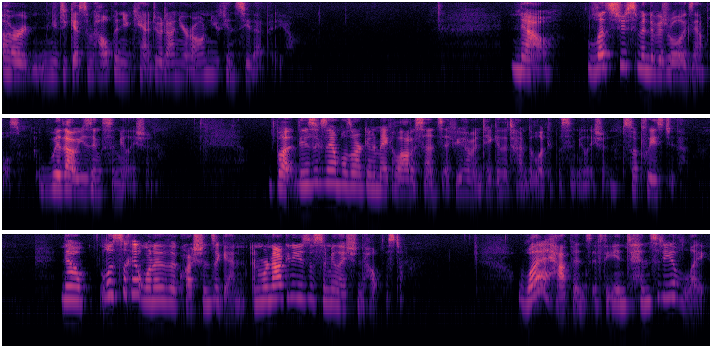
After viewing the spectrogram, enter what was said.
or need to get some help and you can't do it on your own, you can see that video. Now, let's do some individual examples without using simulation. But these examples aren't going to make a lot of sense if you haven't taken the time to look at the simulation, so please do that. Now, let's look at one of the questions again, and we're not going to use the simulation to help this time. What happens if the intensity of light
